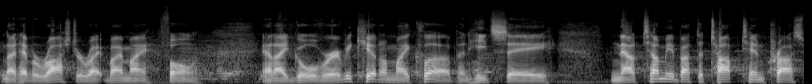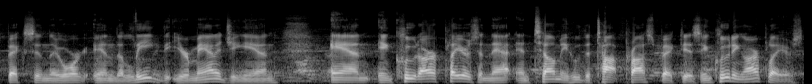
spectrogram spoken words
And I'd have a roster right by my phone and I'd go over every kid on my club, and he'd say, now tell me about the top 10 prospects in the org in the league that you're managing in and include our players in that and tell me who the top prospect is including our players.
